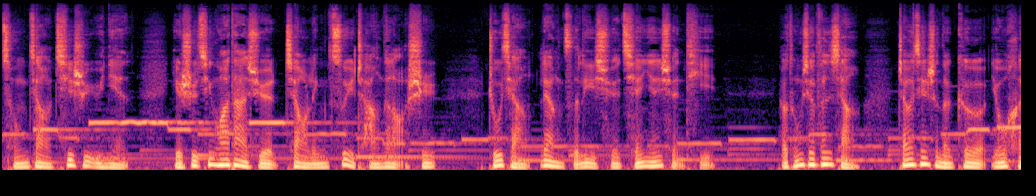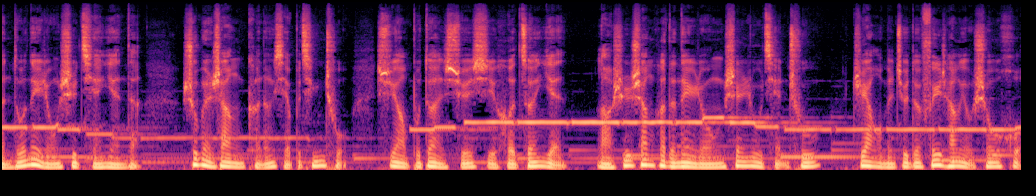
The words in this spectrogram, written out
从教七十余年，也是清华大学教龄最长的老师，主讲量子力学前沿选题。有同学分享，张先生的课有很多内容是前沿的，书本上可能写不清楚，需要不断学习和钻研。老师上课的内容深入浅出，这让我们觉得非常有收获。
